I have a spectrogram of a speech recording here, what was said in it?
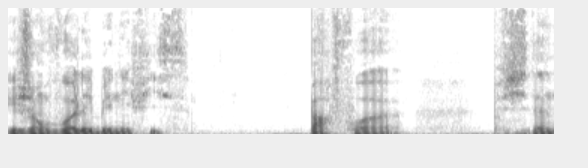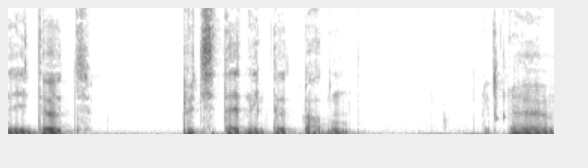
et j'en vois les bénéfices. Parfois, petite anecdote, petite anecdote, pardon. Euh,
